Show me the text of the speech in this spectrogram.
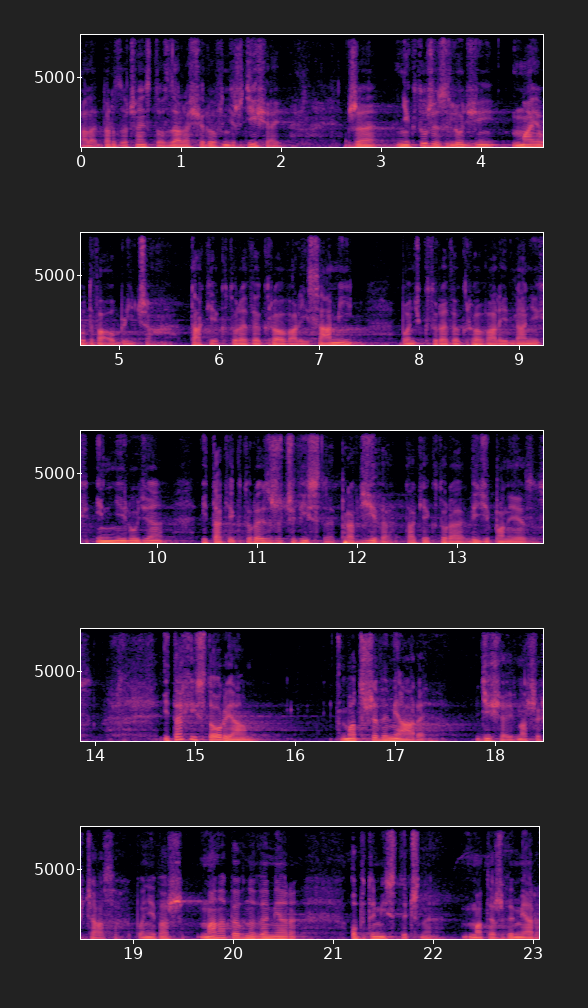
ale bardzo często zdarza się również dzisiaj, że niektórzy z ludzi mają dwa oblicza. Takie, które wykreowali sami, bądź które wykreowali dla nich inni ludzie, i takie, które jest rzeczywiste, prawdziwe, takie, które widzi Pan Jezus. I ta historia ma trzy wymiary dzisiaj w naszych czasach, ponieważ ma na pewno wymiar optymistyczny, ma też wymiar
